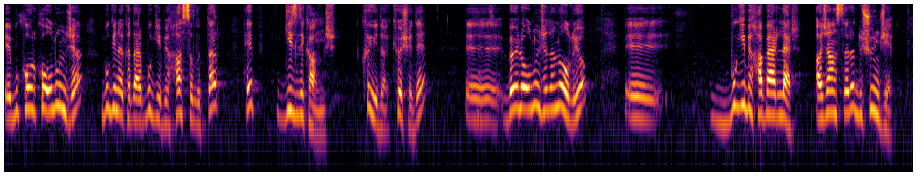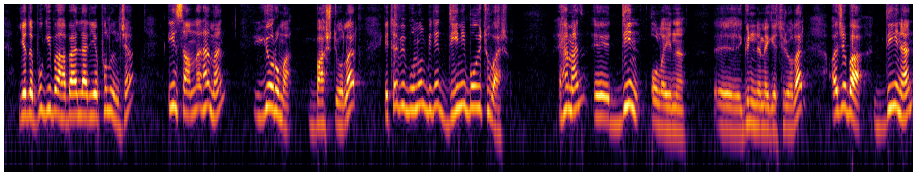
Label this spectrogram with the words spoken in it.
E, bu korku olunca bugüne kadar bu gibi hastalıklar hep gizli kalmış. Kıyıda, köşede. E, Böyle olunca da ne oluyor? E, bu gibi haberler ajanslara düşünce ya da bu gibi haberler yapılınca insanlar hemen yoruma başlıyorlar. E tabi bunun bir de dini boyutu var. Hemen e, din olayını e, gündeme getiriyorlar. Acaba dinen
